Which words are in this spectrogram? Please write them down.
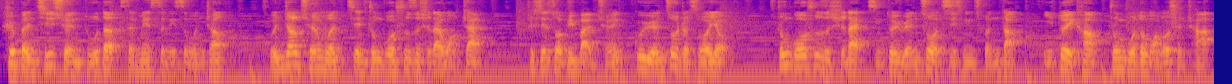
是本期选读的三篇四零四文章，文章全文见中国数字时代网站。这些作品版权归原作者所有，中国数字时代仅对原作进行存档，以对抗中国的网络审查。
